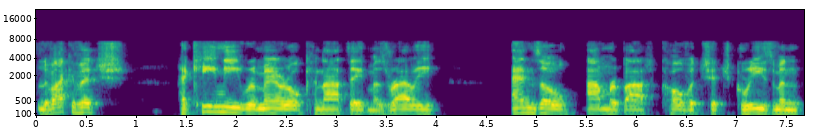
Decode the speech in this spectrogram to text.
Livakovic, Hakimi, Romero, Konate, Mazraoui, Enzo, Amrabat, Kovacic, Griezmann,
